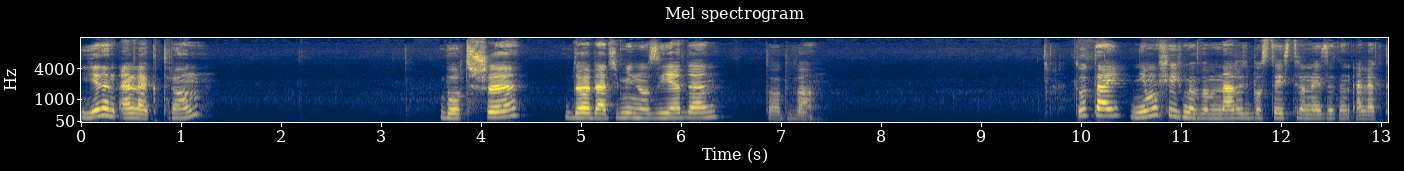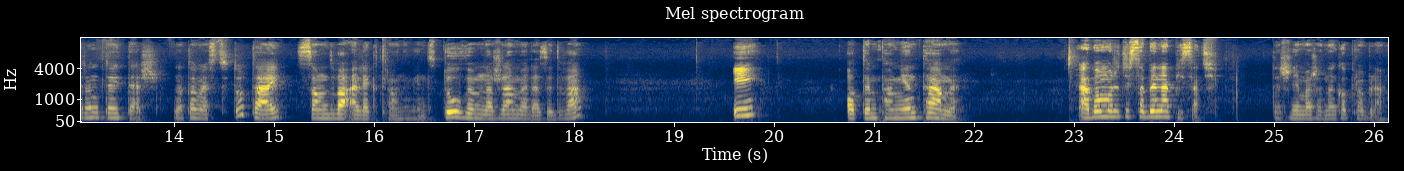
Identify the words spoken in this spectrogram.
jeden elektron bo 3 dodać minus 1 to 2. Tutaj nie musieliśmy wymnażyć, bo z tej strony jest jeden elektron, tutaj też. Natomiast tutaj są dwa elektrony, więc tu wymnażamy razy 2 i o tym pamiętamy. Albo możecie sobie napisać. Też nie ma żadnego problemu.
